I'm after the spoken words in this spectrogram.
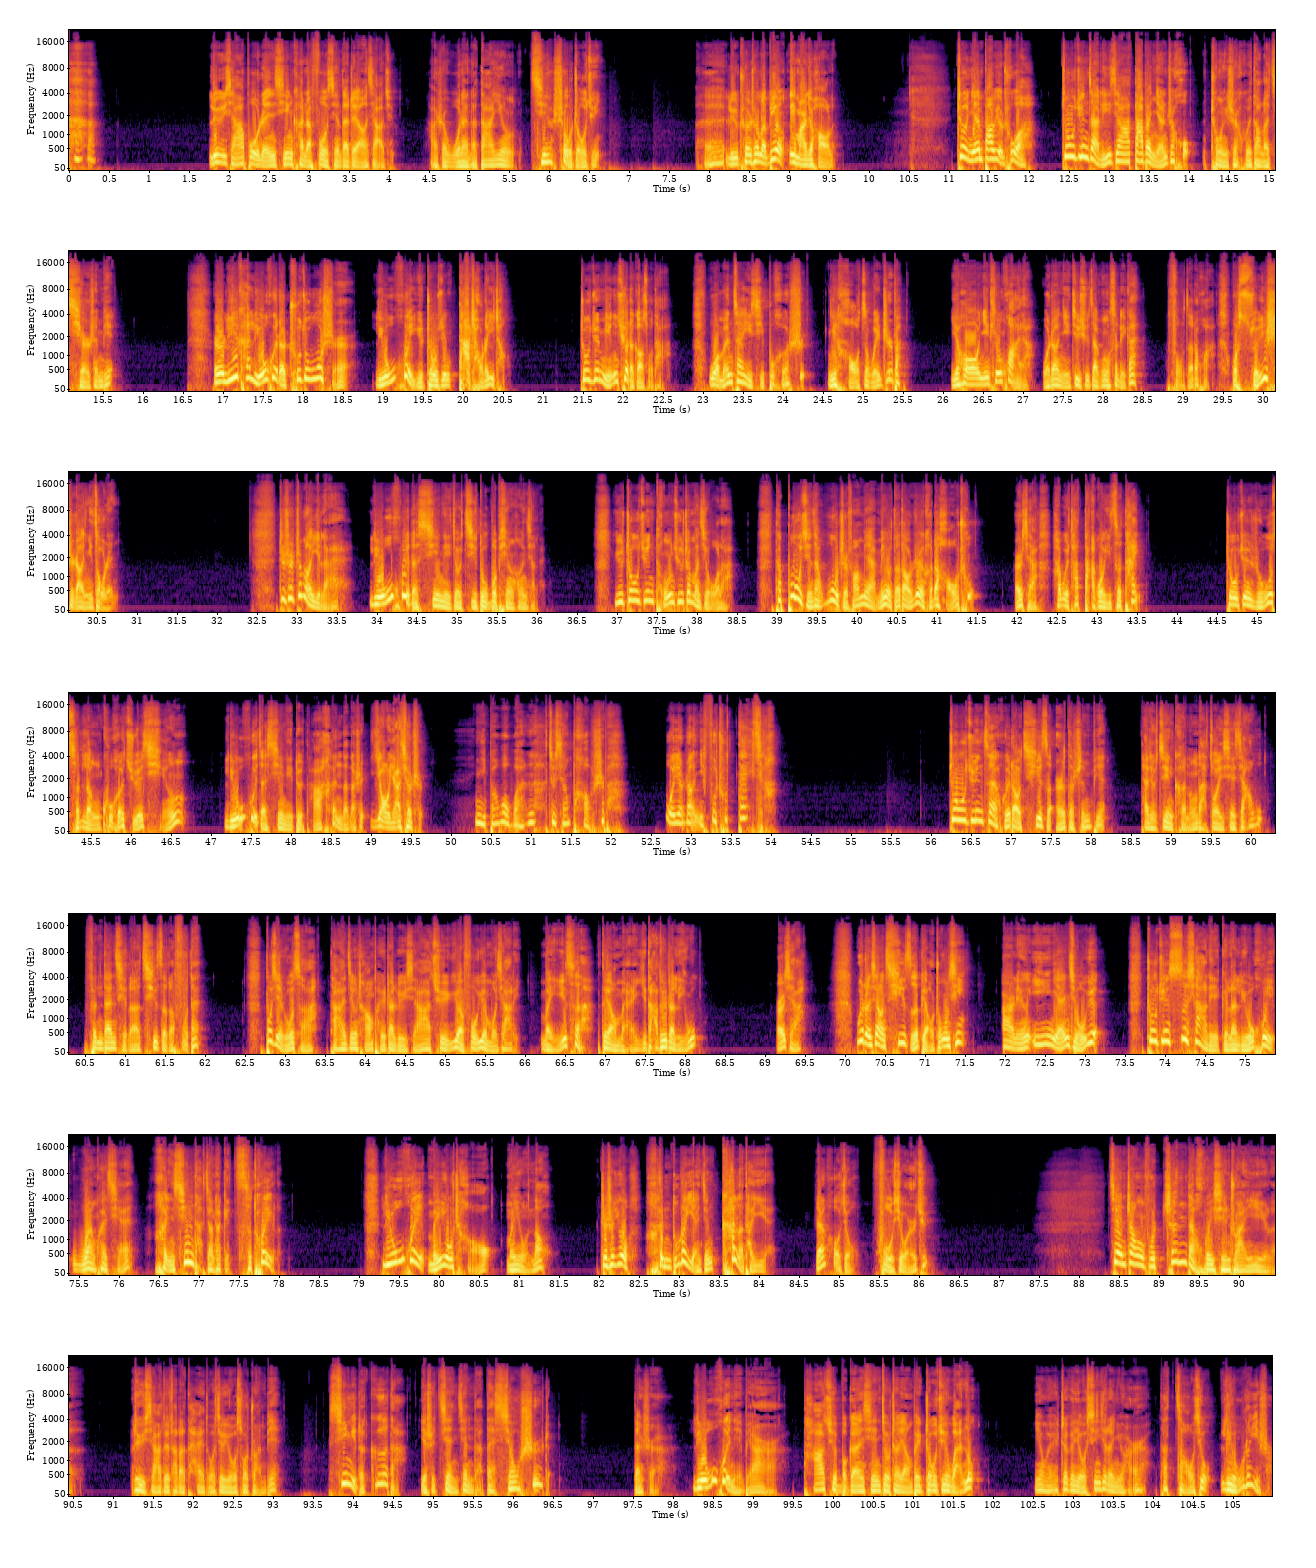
吕霞不忍心看着父亲再这样下去，还是无奈的答应接受周军。哎，吕春生的病立马就好了。这年八月初啊。周军在离家大半年之后，终于是回到了妻儿身边。而离开刘慧的出租屋时，刘慧与周军大吵了一场。周军明确的告诉他：“我们在一起不合适，你好自为之吧。以后你听话呀，我让你继续在公司里干；否则的话，我随时让你走人。”只是这么一来，刘慧的心里就极度不平衡起来。与周军同居这么久了，他不仅在物质方面没有得到任何的好处。而且还为他打过一次胎。周军如此冷酷和绝情，刘慧在心里对他恨的那是咬牙切齿。你把我玩了就想跑是吧？我要让你付出代价。周军再回到妻子儿子身边，他就尽可能的做一些家务，分担起了妻子的负担。不仅如此啊，他还经常陪着吕霞去岳父岳母家里，每一次啊都要买一大堆的礼物。而且啊，为了向妻子表忠心。二零一一年九月，周军私下里给了刘慧五万块钱，狠心的将他给辞退了。刘慧没有吵，没有闹，只是用狠毒的眼睛看了他一眼，然后就拂袖而去。见丈夫真的回心转意了，绿霞对他的态度就有所转变，心里的疙瘩也是渐渐的在消失着。但是刘慧那边他却不甘心就这样被周军玩弄，因为这个有心计的女孩啊，她早就留了一手。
